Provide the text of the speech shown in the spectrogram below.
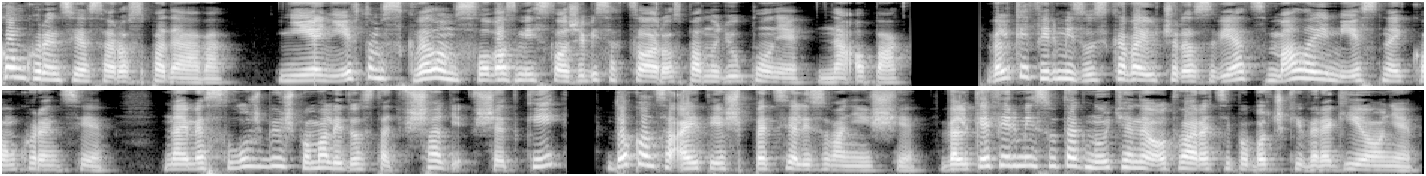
Konkurencia sa rozpadáva. Nie, nie v tom skvelom slova zmysle, že by sa chcela rozpadnúť úplne, naopak. Veľké firmy získavajú čoraz viac malej miestnej konkurencie. Najmä služby už pomaly dostať všade všetky, dokonca aj tie špecializovanejšie. Veľké firmy sú tak nútené otvárať si pobočky v regióne.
